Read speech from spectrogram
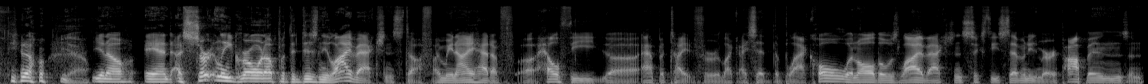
you know. Yeah. You know, and I certainly growing up with the Disney live action stuff. I mean, I had a, f- a healthy uh, appetite for, like I said, the Black Hole and all those live action '60s, '70s, Mary Poppins, and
